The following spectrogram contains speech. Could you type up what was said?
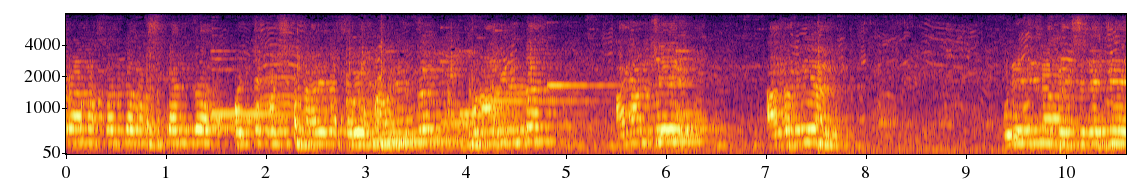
ग्रामस्थांचं रसिकांचं पंचक्रोशीतून आलेल्या सर्व पाहुण्यांचं पुन्हा अभिनंदन. आणि आमचे आदरणीय पुणे जिल्हा परिषदेचे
